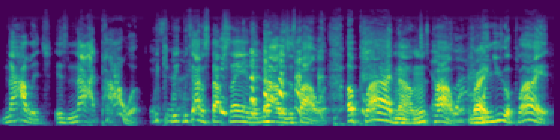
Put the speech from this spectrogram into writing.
knowledge is not power. It's we, we, not. we got to stop saying that knowledge is power. Applied knowledge mm-hmm. is power. Applied. Right. When you apply it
